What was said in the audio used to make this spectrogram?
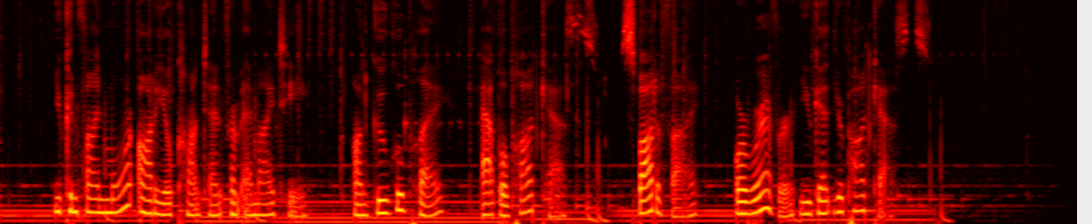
You can find more audio content from MIT on Google Play, Apple Podcasts, Spotify, or wherever you get your podcasts.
